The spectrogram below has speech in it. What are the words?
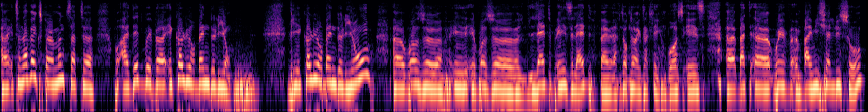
Uh, it's another experiment that uh, I did with uh, École Urbaine de Lyon. The École Urbaine de Lyon uh, was it, it, was led is led I don't know exactly was is but with by Michel Lussault,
